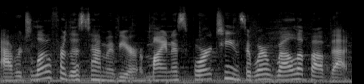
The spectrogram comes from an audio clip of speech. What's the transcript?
Average low for this time of year, minus 14. So we're well above that.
